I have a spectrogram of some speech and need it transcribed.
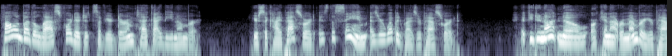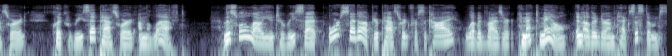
followed by the last four digits of your Durham Tech ID number. Your Sakai password is the same as your WebAdvisor password. If you do not know or cannot remember your password, click Reset Password on the left. This will allow you to reset or set up your password for Sakai, WebAdvisor, Connect Mail, and other Durham Tech systems.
